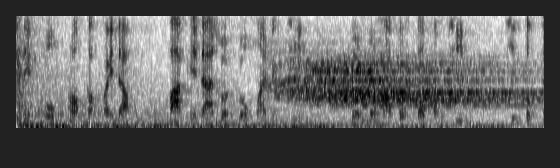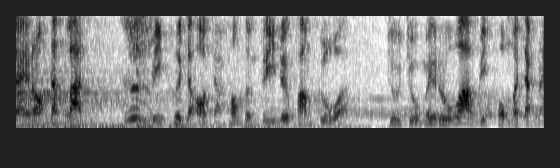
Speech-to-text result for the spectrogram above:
เสียงโคมพร้อมกับไฟดับฟ้าเพดานหล่นลงมาหนึ่งชิ้น หล่นลงมาตรงโต๊ะของชิน ชินตกใจร้องดังลั่น ชินวิ่งเพื่อจะออกจากห้องดนตรีด้วยความกลัว จู่ๆไม่รู้ว่าวิกผมมาจากไหน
